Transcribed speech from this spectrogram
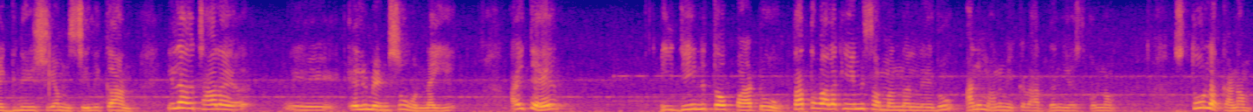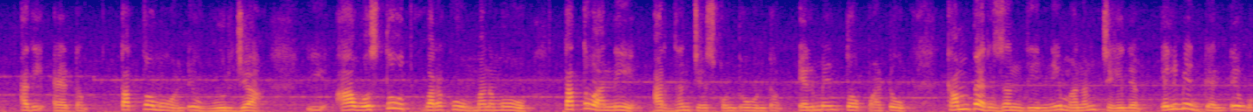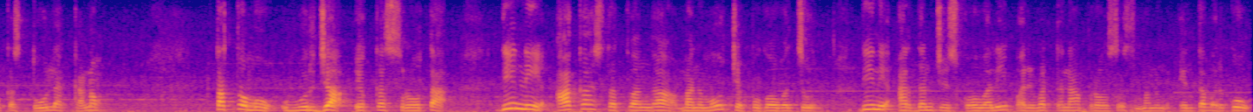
మెగ్నీషియం సిలికాన్ ఇలా చాలా ఈ, ఎలిమెంట్స్ ఉన్నాయి. అయితే ఈ దీనితో పాటు తత్వాలకి ఏమి సంబంధం లేదు అని మనం ఇక్కడ అర్థం చేసుకున్నాం. స్థూల కణం అది ఏటం తత్వము అంటే ఊర్జ. ఈ ఆ వస్తువు వరకు మనము తత్వాన్ని అర్థం చేసుకుంటూ ఉంటాం. ఎలిమెంట్తో పాటు కంపారిజన్ దీన్ని మనం చేయలేం. ఎలిమెంట్ అంటే ఒక స్థూల కణం. తత్వము ఊర్జ యొక్క శ్రోత. దీన్ని ఆకాశతత్వంగా మనము చెప్పుకోవచ్చు. దీన్ని అర్థం చేసుకోవాలి. పరివర్తన ప్రాసెస్ మనం ఎంతవరకు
